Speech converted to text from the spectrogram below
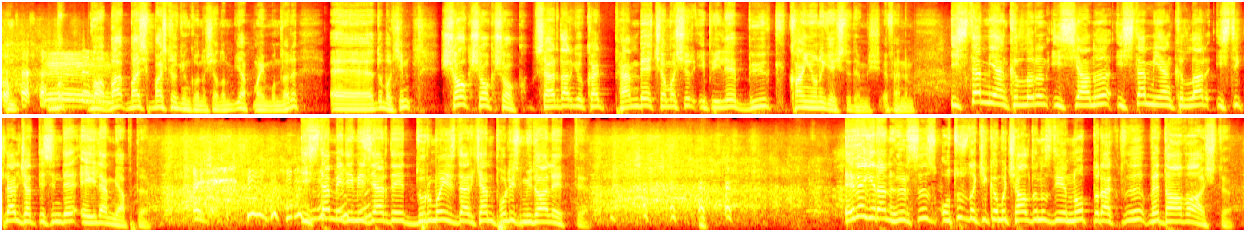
Ba- ba- baş, başka gün konuşalım. Yapmayın bunları. Ee, dur bakayım. Şok şok şok. Serdar Gökalp pembe çamaşır ipiyle büyük kanyonu geçti demiş efendim. İstenmeyen kılların isyanı, istenmeyen kıllar İstiklal Caddesi'nde eylem yaptı. İstenmediğimiz yerde durmayız derken polis müdahale etti. Eve giren hırsız 30 dakikamı çaldınız diye not bıraktı ve dava açtı.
